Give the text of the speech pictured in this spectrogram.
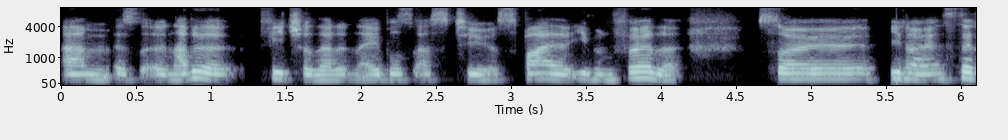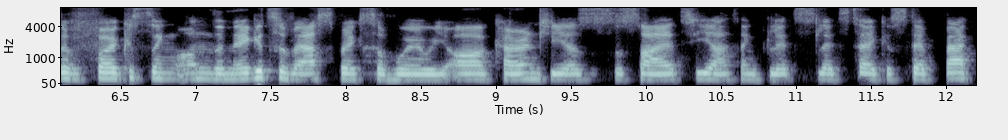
um, is another feature that enables us to aspire even further. So, you know, instead of focusing on the negative aspects of where we are currently as a society, I think let's let's take a step back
